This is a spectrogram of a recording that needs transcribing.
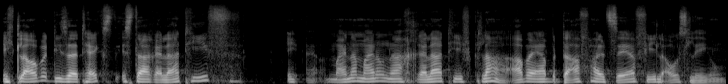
ich glaube, dieser Text ist da relativ, meiner Meinung nach relativ klar, aber er bedarf halt sehr viel Auslegung.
